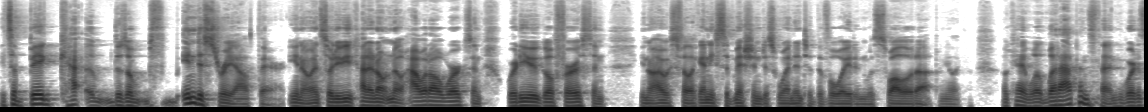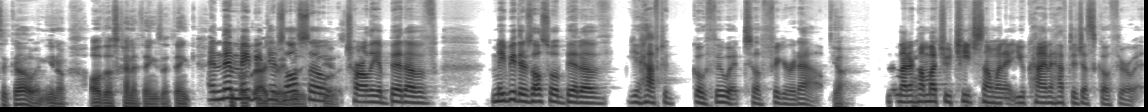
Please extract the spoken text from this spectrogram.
it's a big ca- uh, there's a industry out there, you know, and so you kind of don't know how it all works and where do you go first and you know, I always felt like any submission just went into the void and was swallowed up and you're like okay, well what happens then? Where does it go? And you know, all those kind of things I think. And then maybe there's really also confused. Charlie a bit of maybe there's also a bit of you have to go through it to figure it out. Yeah. No matter how much you teach someone it, you kind of have to just go through it.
